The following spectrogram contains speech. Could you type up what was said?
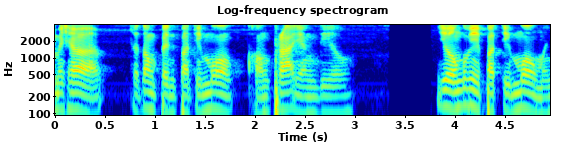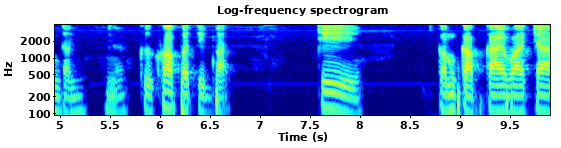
ไม่ใช่ว่าจะต้องเป็นปฏิโมกข์ของพระอย่างเดียว โยมก็มีปฏิโมกข์เหมือนกันนะคือข้อปฏิบัติที่กำกับกายวาจา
